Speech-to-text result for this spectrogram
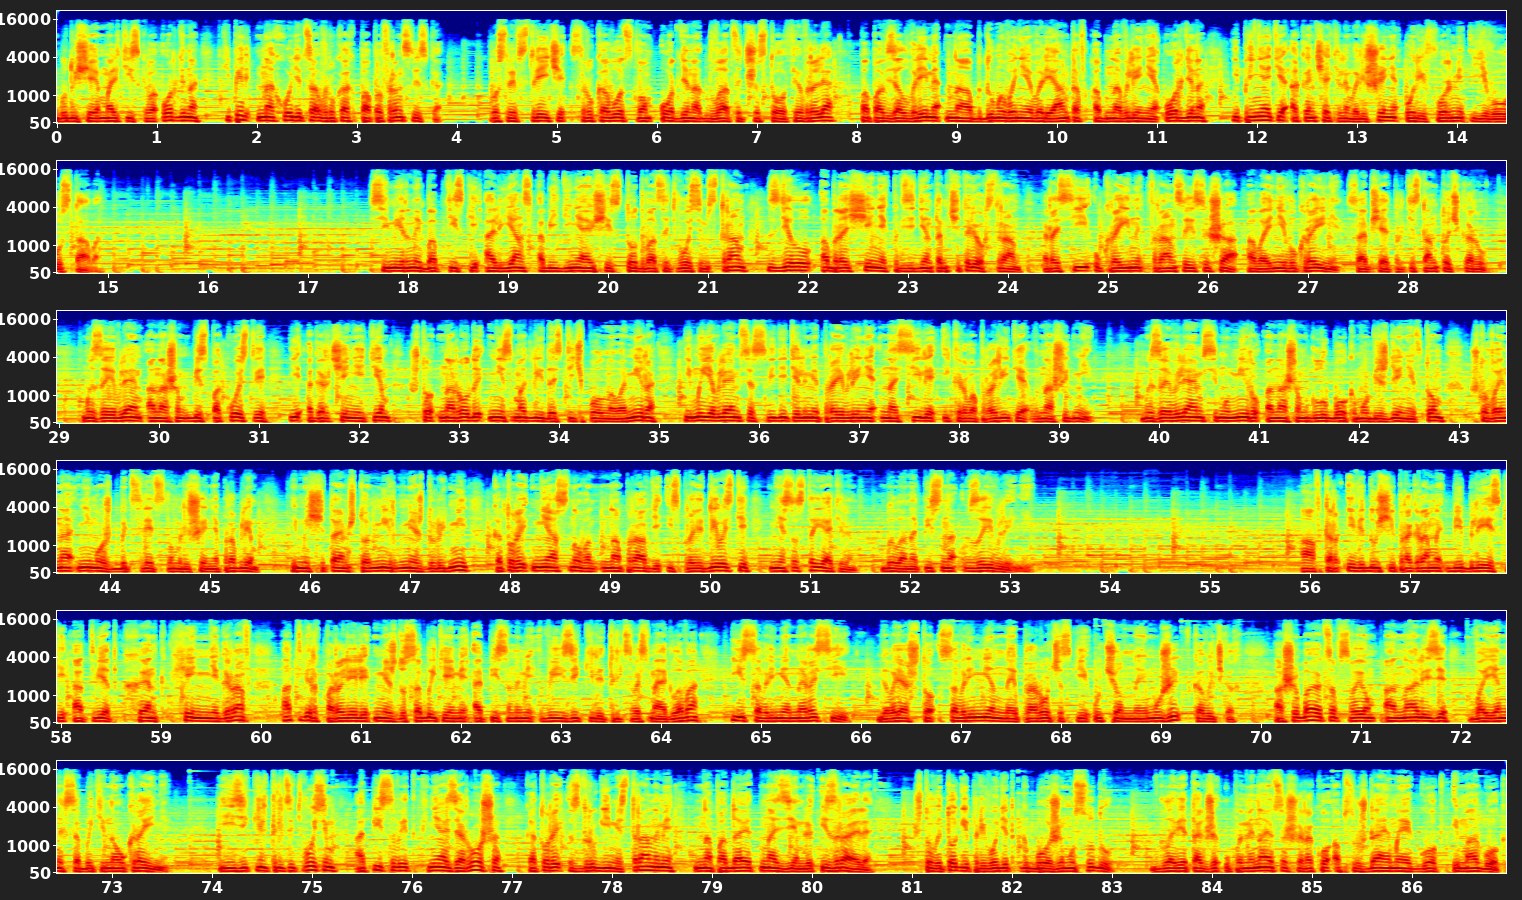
Будущее Мальтийского ордена теперь находится в руках Папы Франциска – После встречи с руководством ордена 26 февраля папа взял время на обдумывание вариантов обновления ордена и принятие окончательного решения о реформе его устава. Всемирный Баптистский альянс, объединяющий 128 стран, сделал обращение к президентам четырех стран – России, Украины, Франции и США – о войне в Украине, сообщает протестант.ру мы заявляем о нашем беспокойстве и огорчении тем, что народы не смогли достичь полного мира, и мы являемся свидетелями проявления насилия и кровопролития в наши дни. Мы заявляем всему миру о нашем глубоком убеждении в том, что война не может быть средством решения проблем. И мы считаем, что мир между людьми, который не основан на правде и справедливости, несостоятелен, было написано в заявлении. Автор и ведущий программы «Библейский ответ» Хэнк Хенниграф отверг параллели между событиями, описанными в Иезекииле 38 глава, и современной России, говоря, что современные пророческие ученые-мужи, в кавычках, ошибаются в своем анализе военных событий на Украине. Иезекииль 38 описывает князя Роша, который с другими странами нападает на землю Израиля, что в итоге приводит к Божьему суду – в главе также упоминаются широко обсуждаемые Гог и Магог.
